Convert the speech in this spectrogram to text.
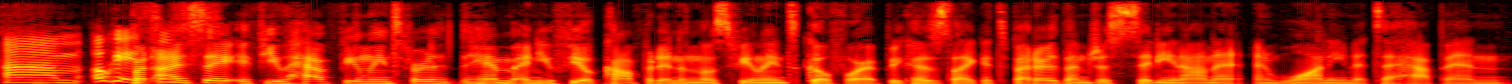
Um, okay, But so I say if you have feelings for him and you feel confident in those feelings, go for it because like it's better than just sitting on it and wanting it to happen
